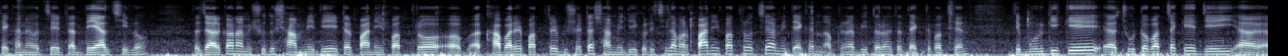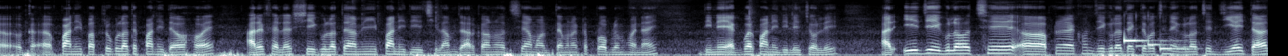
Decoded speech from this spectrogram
সেখানে হচ্ছে এটা দেয়াল ছিল। তো যার কারণে আমি শুধু সামনে দিয়ে এটার পানির পাত্র খাবারের পাত্রের বিষয়টা সামনে দিয়ে করেছিলাম। আর পানির পাত্র হচ্ছে, আমি দেখেন আপনারা ভিতরে হয়তো দেখতে পাচ্ছেন যে মুরগিকে ছোট বাচ্চাকে যেই পানির পাত্রগুলোতে পানি দেওয়া হয় আরে ফেলের সেগুলোতে আমি পানি দিয়েছিলাম। যার কারণে হচ্ছে আমার তেমন একটা প্রবলেম হয় নাই। দিনে একবার পানি দিলে চলে। আর এই যে এগুলো হচ্ছে আপনারা এখন যেগুলো দেখতে পাচ্ছেন, এগুলো হচ্ছে জিআই তার।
